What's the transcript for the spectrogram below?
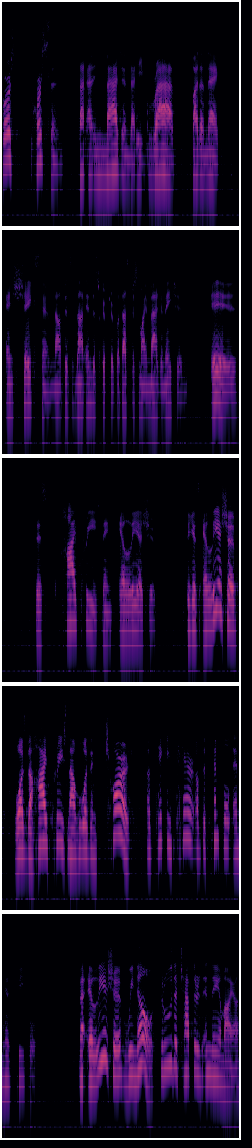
first person that I imagine that he grabs by the neck and shakes him, now this is not in the scripture, but that's just my imagination, is this high priest named Eliashib. Because Eliashib was the high priest now who was in charge of taking care of the temple and his people. Now, Eliashib, we know through the chapters in Nehemiah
